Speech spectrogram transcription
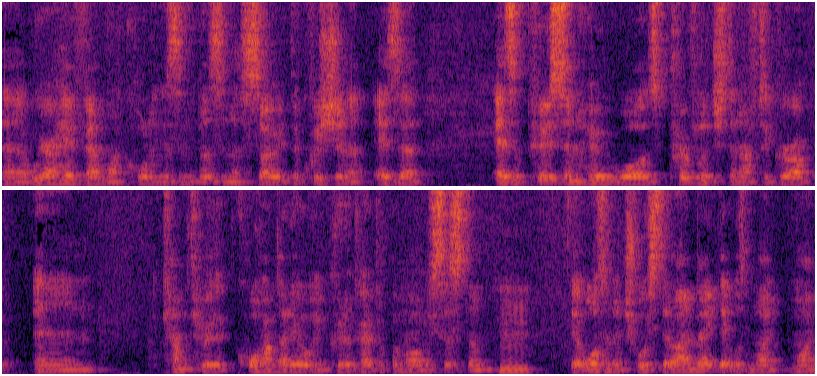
uh, where I have found my calling is in business. So the question, as a as a person who was privileged enough to grow up and come through the Kohanga Reo and Kura Kaupapa Māori system, Hmm. that wasn't a choice that I made. That was my, my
